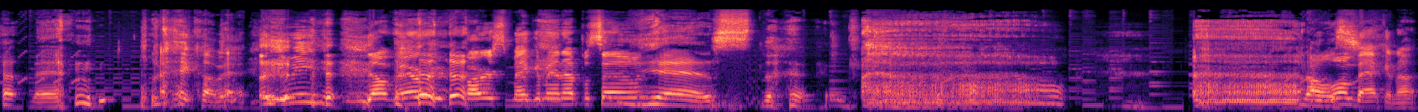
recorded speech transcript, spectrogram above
cut man. Come back. You mean the very first Mega Man episode? Yes. I'm going back and I,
